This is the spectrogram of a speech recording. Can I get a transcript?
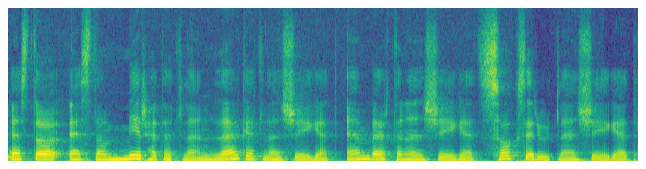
ezt, a, ezt a mérhetetlen lelketlenséget, embertelenséget, szakszerűtlenséget,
